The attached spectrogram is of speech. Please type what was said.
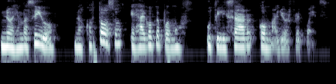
no es invasivo, no es costoso, es algo que podemos utilizar con mayor frecuencia.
